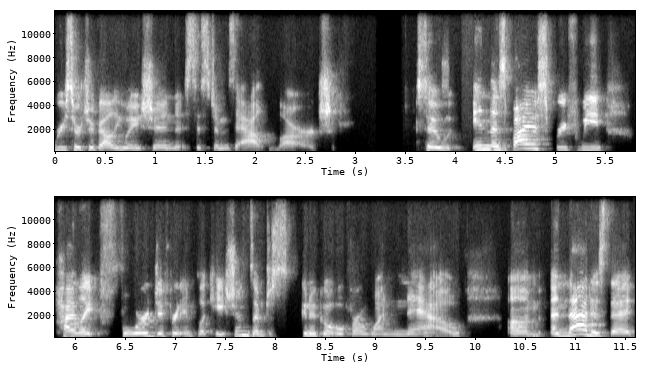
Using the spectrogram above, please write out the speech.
research evaluation systems at large. So in this bias brief, we highlight four different implications. I'm just going to go over one now. Um, and that is that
